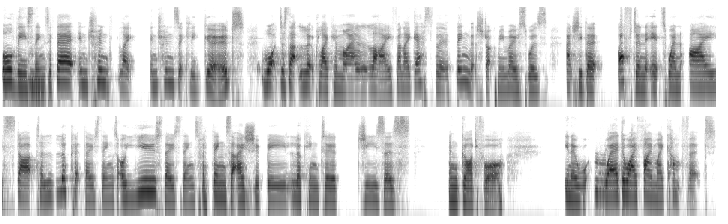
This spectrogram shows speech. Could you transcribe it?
all these mm-hmm. things? If they're intrinsic, like intrinsically good, what does that look like in my life? And I guess the thing that struck me most was actually that often it's when I start to look at those things or use those things for things that I should be looking to Jesus and God for. You know, mm. where do I find my comfort?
